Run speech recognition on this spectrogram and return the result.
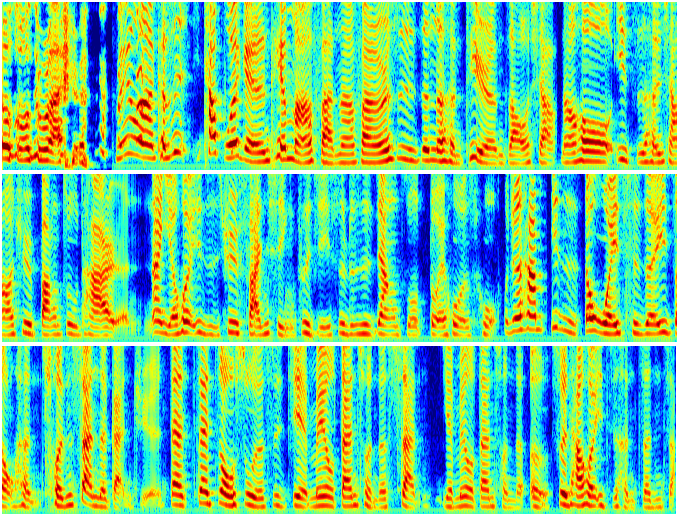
又说出来了，没有啊，可是他不会给人添麻烦啊，反而是真的很替人着想，然后一直很想要去帮助他人，那也会一直去反省自己是不是这样做对或者错。我觉得他一直都维持着一种很纯善的感觉，但在咒术的世界没有单纯的善，也没有单纯的恶，所以他会一直很挣扎。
